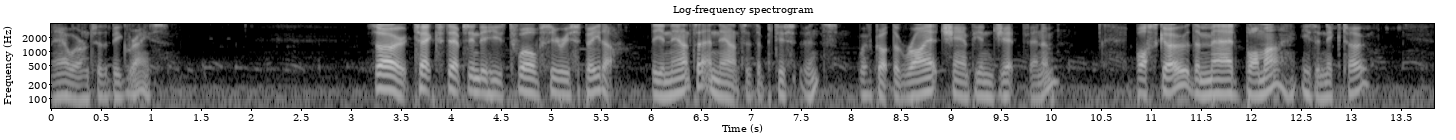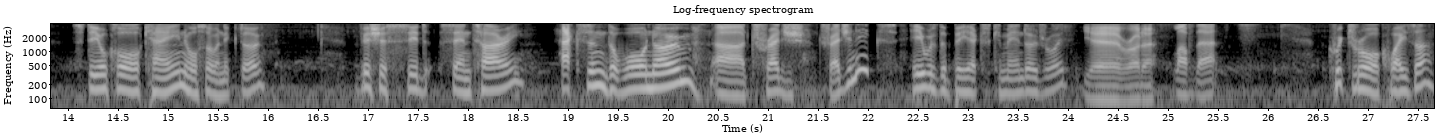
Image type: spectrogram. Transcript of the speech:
Now we're on to the big race. So, Tech steps into his 12 Series speeder. The announcer announces the participants. We've got the Riot champion Jet Venom, Bosco, the Mad Bomber, is a Nikto, Steelclaw Kane, also a Nikto, Vicious Sid Santari, Haxon, the War Gnome, uh, Trag- Traginix, he was the BX Commando droid. Yeah, righto. Love that. Quick Draw Quasar.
